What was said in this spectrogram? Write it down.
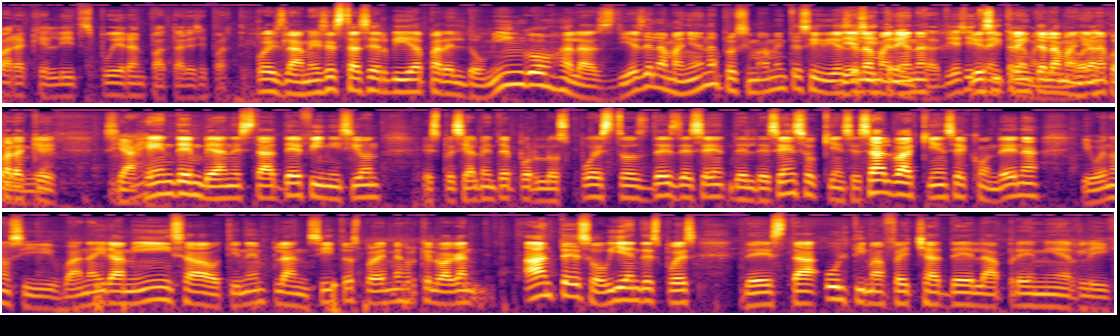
para que el Leeds pudiera empatar ese partido. Pues la mesa está servida para el domingo a las 10 de la mañana, aproximadamente, sí, 10, de la mañana, 10 y 30, de la mañana, para que se agenden, vean esta definición, especialmente por los puestos desde del descenso, quién se salva, quién se condena, y bueno, si van a ir a misa o tienen plancitos por ahí, mejor que lo hagan antes o bien después de esta última fecha de la Premier League.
